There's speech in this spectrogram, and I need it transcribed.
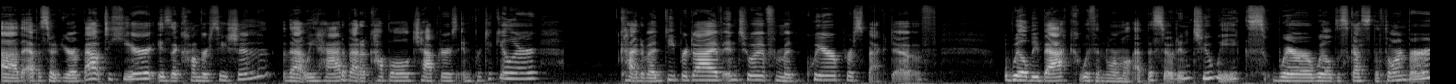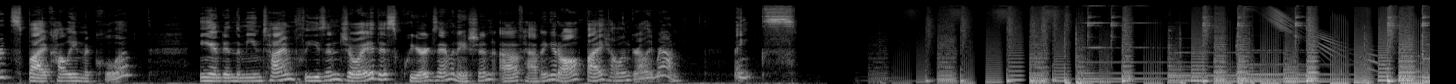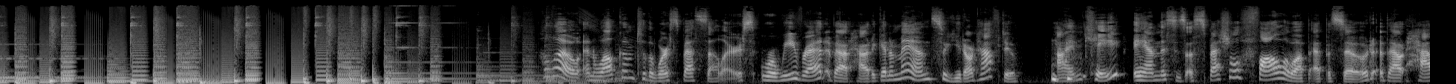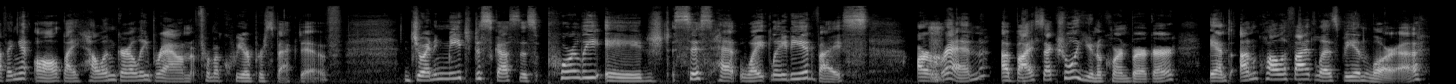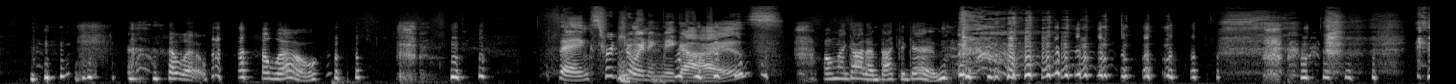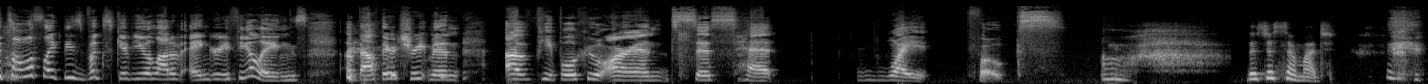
Uh, the episode you're about to hear is a conversation that we had about a couple chapters in particular, kind of a deeper dive into it from a queer perspective. We'll be back with a normal episode in two weeks where we'll discuss The Thorn Birds by Colleen McCullough. And in the meantime, please enjoy this queer examination of Having It All by Helen Gurley Brown. Thanks. Hello, and welcome to the Worst Bestsellers, where we read about how to get a man so you don't have to. I'm Kait, and this is a special follow up episode about Having It All by Helen Gurley Brown from a queer perspective. Joining me to discuss this poorly aged cis-het white lady advice are Wren, a bisexual unicorn burger, and unqualified lesbian Laura. Hello. Hello. Thanks for joining me, guys. Oh my god, I'm back again. it's almost like these books give you a lot of angry feelings about their treatment of people who aren't cis het white folks. oh, There's just so much.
